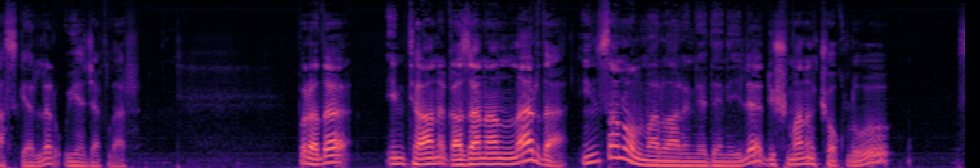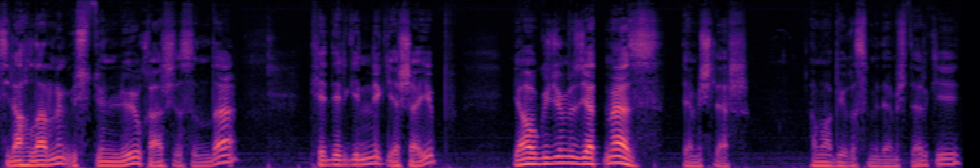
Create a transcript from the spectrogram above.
askerler uyacaklar. Burada imtihanı kazananlar da insan olmaları nedeniyle düşmanın çokluğu, silahlarının üstünlüğü karşısında tedirginlik yaşayıp yahu gücümüz yetmez demişler. Ama bir kısmı demişler ki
